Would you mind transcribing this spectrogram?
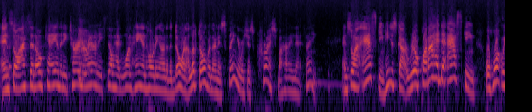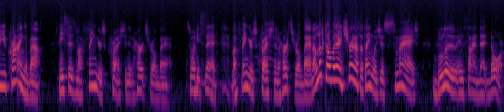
And so I said, okay. And then he turned around and he still had one hand holding onto the door. And I looked over there and his finger was just crushed behind that thing. And so I asked him. He just got real quiet. I had to ask him, well, what were you crying about? And he says, my finger's crushed and it hurts real bad. That's what he said. My finger's crushed and it hurts real bad. And I looked over there and sure enough the thing was just smashed blue inside that door.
